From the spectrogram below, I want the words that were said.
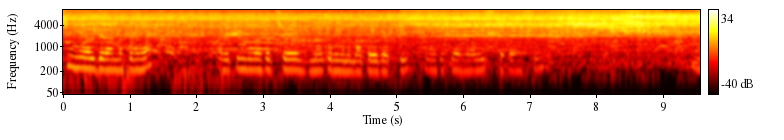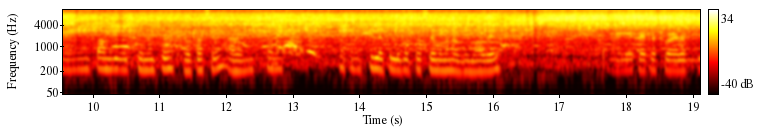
চিংড়ি মাছ দিয়ে রান্না করব। আর এই চিংড়ি মাছ হচ্ছে ভুনা করব মানে বাঁচা বাজা আর কি। মরিচ কাটা নিচ্ছি তামজি হচ্ছে নিচে আছে আর চিল্লা চিল্লি মনে হয় ঘুমাবে। একা একা শোয়া রাখছি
